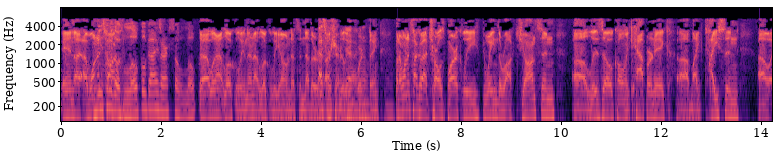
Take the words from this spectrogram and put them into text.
and I, I want to. Talk. Some of those local guys aren't so local. Uh, well, not locally, and they're not locally owned. That's another That's for sure. really yeah, important yeah. thing. Yeah. But I want to talk about Charles Barkley, Dwayne the Rock Johnson, uh, Lizzo, Colin Kaepernick, uh, Mike Tyson. Uh,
